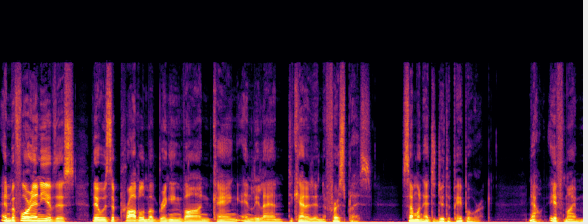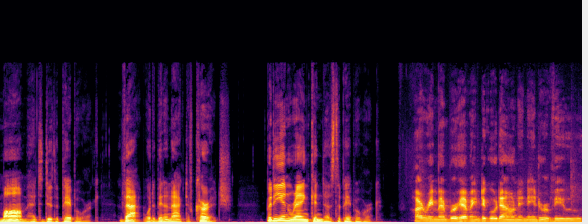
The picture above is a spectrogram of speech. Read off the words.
And before any of this, there was the problem of bringing Vaughn, Kang, and Leland to Canada in the first place. Someone had to do the paperwork. Now, if my mom had to do the paperwork, that would have been an act of courage. But Ian Rankin does the paperwork. I remember having to go down and interview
